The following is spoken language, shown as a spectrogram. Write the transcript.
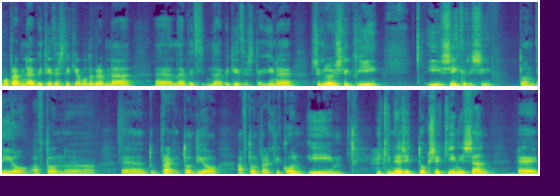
πού πρέπει να επιτίθεστε και πού δεν πρέπει να, να, να επιτίθεστε. Είναι συγκλονιστική η σύγκριση των δύο αυτών, ε, ε των δύο αυτών πρακτικών. Οι, οι Κινέζοι το ξεκίνησαν ε,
